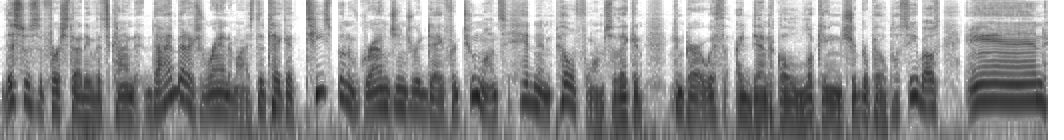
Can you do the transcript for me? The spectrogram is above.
This was the first study of its kind. Diabetics randomized to take a teaspoon of ground ginger a day for two months, hidden in pill form, so they could compare it with identical-looking sugar pill placebos, and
